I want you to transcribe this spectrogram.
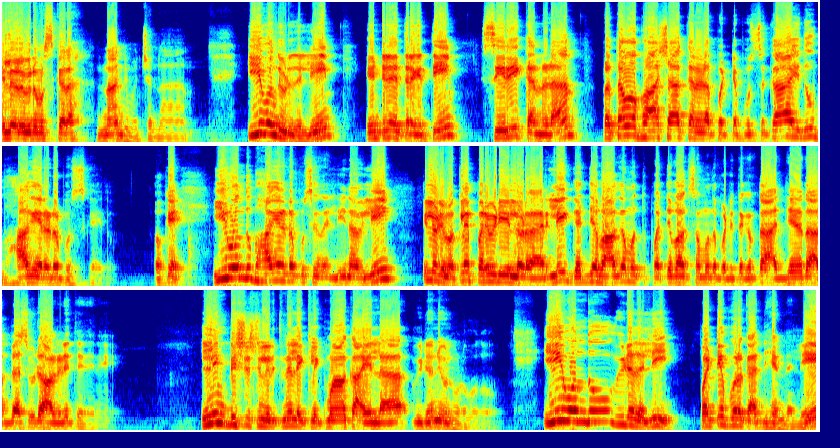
ಎಲ್ಲರಿಗೂ ನಮಸ್ಕಾರ. ನಾನ್ ನಿಮ್ಮ ಚೆನ್ನ. ಈ ಒಂದು ವಿಡಿಯೋದಲ್ಲಿ ಎಂಟನೇ ತರಗತಿ, ಸಿರಿ, ಕನ್ನಡ, ಪ್ರಥಮ ಭಾಷಾ ಕನ್ನಡ ಪಠ್ಯ ಪುಸ್ತಕ, ಇದು ಭಾಗ ಎರಡರ ಪುಸ್ತಕ ಇದು. ಓಕೆ ಈ ಒಂದು ಭಾಗ ಎರಡರ ಪುಸ್ತಕದಲ್ಲಿ ನಾವಿಲ್ಲಿ, ಇಲ್ಲಿ ನೋಡಿ ಮಕ್ಕಳೇ ಪರಿವಿಡಿ ಇಲ್ಲಿ ಗದ್ಯ ಭಾಗ ಮತ್ತು ಪದ್ಯ ಭಾಗ ಸಂಬಂಧಪಟ್ಟಿರ್ತಕ್ಕಂಥ ಅಧ್ಯಯನದ ಅಭ್ಯಾಸ ವಿಡಿಯೋ ಆಲ್ರೆಡಿ ತೆಗೆದೇನೆ ಲಿಂಕ್ ಡಿಸ್ಕ್ರಿಪ್ಷನ್ ಇರ್ತೀನಿ. ಕ್ಲಿಕ್ ಮಾಡಕ ಎಲ್ಲ ವಿಡಿಯೋ ನೀವು ನೋಡಬಹುದು ಈ ಒಂದು ವಿಡಿಯೋದಲ್ಲಿ ಪಠ್ಯಪೂರಕ ಅಧ್ಯಯನದಲ್ಲಿ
